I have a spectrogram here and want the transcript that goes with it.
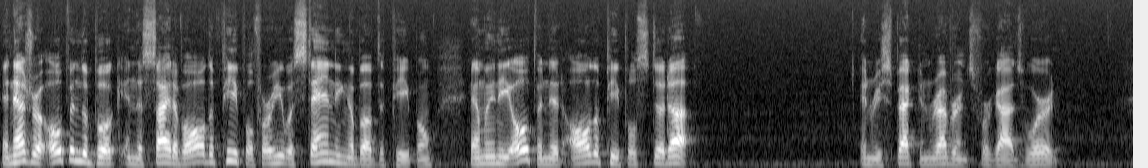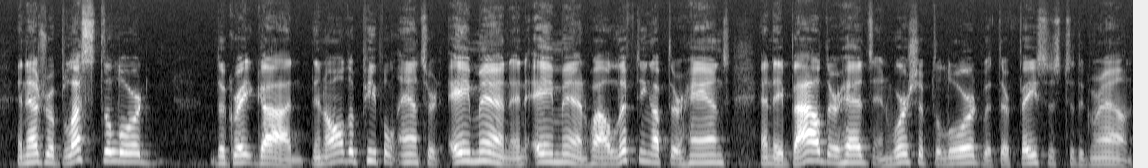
And Ezra opened the book in the sight of all the people, for he was standing above the people. And when he opened it, all the people stood up in respect and reverence for God's word. And Ezra blessed the Lord, the great God. Then all the people answered, Amen and Amen, while lifting up their hands, and they bowed their heads and worshiped the Lord with their faces to the ground.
